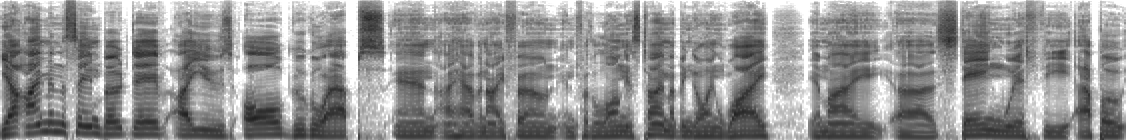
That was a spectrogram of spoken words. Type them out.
Yeah, I'm in the same boat, Dave. I use all Google apps and I have an iPhone. And for the longest time, I've been going, why am I uh, staying with the Apple,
